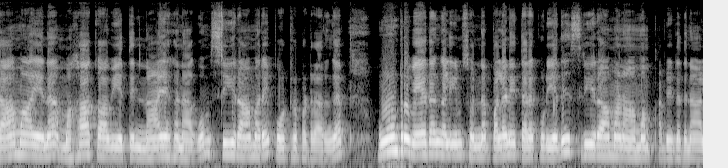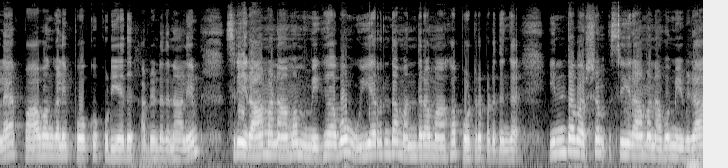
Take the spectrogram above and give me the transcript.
ராமாயண மகா காவியத்தின் நாயகனாகவும் ஸ்ரீராமரை போற்றப்படுறாருங்க. மூன்று வேதங்களையும் சொன்ன பலனை தரக்கூடியது ஸ்ரீராமநாமம் அப்படின்றதுனால பாவங்களை போக்கக்கூடியது அப்படின்றதுனாலையும் ஸ்ரீராமநாமம் மிகவும் உயர்ந்த மந்திரமாக போற்றப்படுதுங்க. இந்த வருஷம் ஸ்ரீராம நவமி விழா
